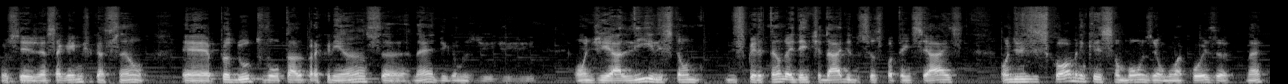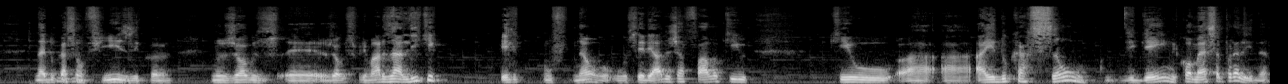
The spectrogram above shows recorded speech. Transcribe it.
Ou seja, essa gamificação, é, produto voltado para criança, né? Digamos, de, de, onde ali eles estão despertando a identidade dos seus potenciais, onde eles descobrem que eles são bons em alguma coisa, né? Na educação uhum. física, nos jogos, é, jogos primários, ali que ele, o, não, né, o, o seriado já fala que que o, a, a, a educação de game começa por ali, né?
